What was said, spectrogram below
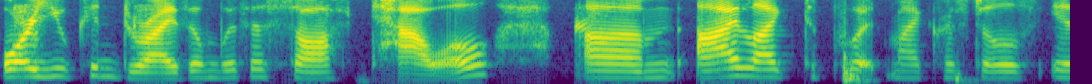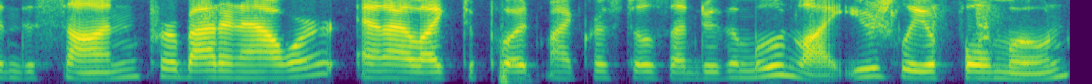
or you can dry them with a soft towel. Um, I like to put my crystals in the sun for about an hour, and I like to put my crystals under the moonlight, usually a full moon,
